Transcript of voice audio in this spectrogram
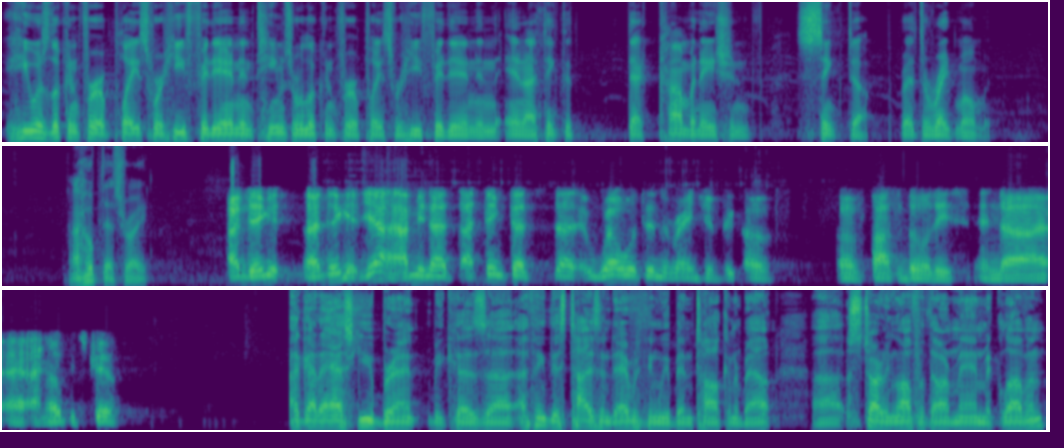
he was looking for a place where he fit in, and teams were looking for a place where he fit in, and, and I think that that combination synced up at the right moment. I hope that's right. I dig it. I dig it. Yeah, I mean, I, I think that's uh, well within the range of of, of possibilities, and uh, I, I hope it's true. I got to ask you, Brent, because uh, I think this ties into everything we've been talking about. Uh, starting off with our man McLovin,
